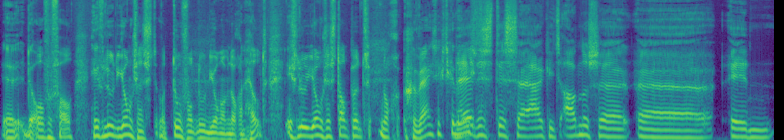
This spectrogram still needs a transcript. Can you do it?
uh, de overval. Heeft Louis de Jong zijn, want toen vond Louis de Jong hem nog een held. Is Louis Jong zijn standpunt nog gewijzigd geweest? Nee, het is, het is eigenlijk iets anders. Uh, in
